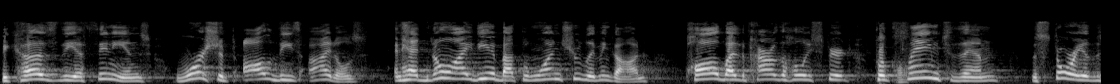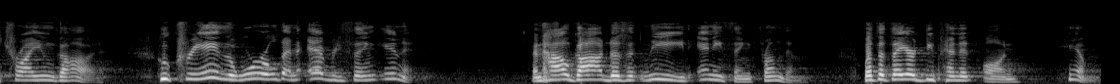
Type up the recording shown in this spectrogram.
Because the Athenians worshipped all of these idols and had no idea about the one true living God, Paul, by the power of the Holy Spirit, proclaimed to them the story of the triune God who created the world and everything in it and how God doesn't need anything from them, but that they are dependent on Him.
